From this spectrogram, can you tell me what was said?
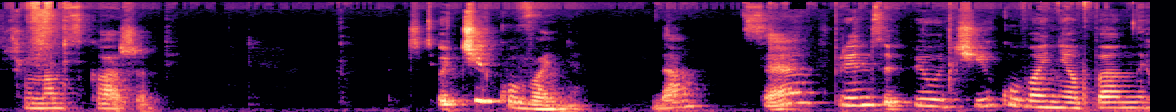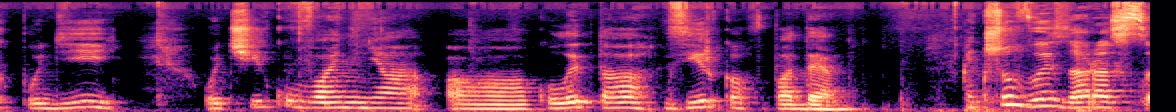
що нам скаже очікування. Да? Це, в принципі, очікування певних подій, очікування, коли та зірка впаде. Якщо ви зараз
